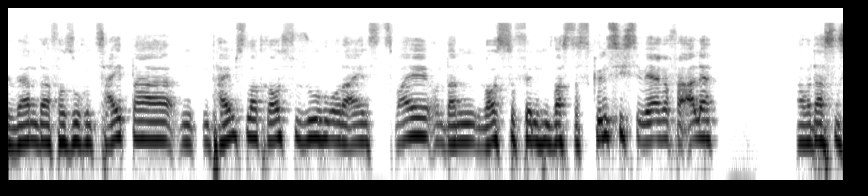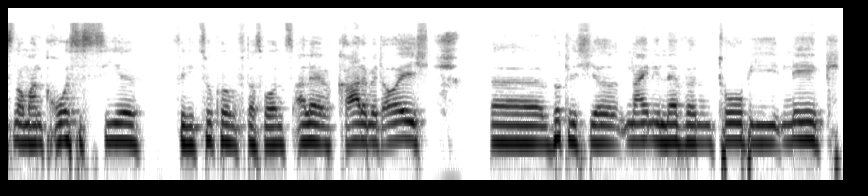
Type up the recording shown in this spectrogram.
Wir werden da versuchen, zeitnah einen Timeslot rauszusuchen oder eins, zwei und dann rauszufinden, was das günstigste wäre für alle. Aber das ist nochmal ein großes Ziel für die Zukunft, dass wir uns alle, gerade mit euch, äh, wirklich hier 9-11, Tobi, Nick,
